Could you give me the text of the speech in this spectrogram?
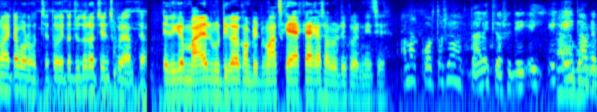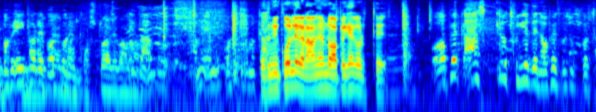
নয়টা বড় হচ্ছে। তো এটা জুতোটা চেঞ্জ করে আনতে হবে। এদিকে মায়ের রুটি করা কমপ্লিট মা আজকে একা একা সব রুটি করে নিয়েছে। আমার কষ্ট সময় আমার দাঁড়াইতে অসুবিধা এই এই পাউডার বড় এই পাউডার বড় করে না। কষ্ট হবে বাবা এই পাউডার আমি এমনি কষ্ট তো তুমি করলে কেন? আমাদের জন্য অপেক্ষা করতে। অফে কাজ কেউ থুইয়ে দেন অফে চুপ করতে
